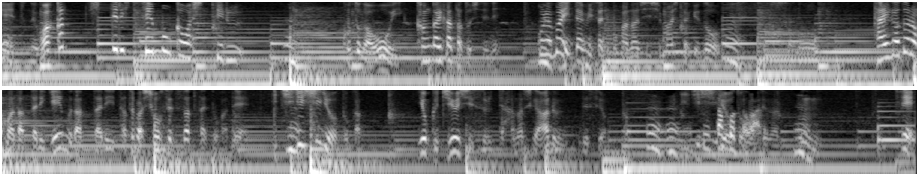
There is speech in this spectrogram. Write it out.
えっ、とね、わかっ、知ってる人、専門家は知ってることが多い。考え方としてね。これは前、伊丹さんにもお話ししましたけど、うんその、大河ドラマだったり、ゲームだったり、例えば小説だったりとかで、一次資料とか、よく重視するって話があるんですよ。うんうん一次資料かっていうこととがあるのは。うん。で、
